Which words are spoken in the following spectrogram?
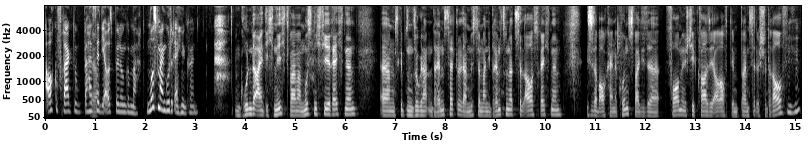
auch gefragt, du hast ja, ja die Ausbildung gemacht. Muss man gut rechnen können? Im Grunde eigentlich nicht, weil man muss nicht viel rechnen. Ähm, es gibt einen sogenannten Bremszettel, da müsste man die Bremshundertstel ausrechnen. Ist es aber auch keine Kunst, weil diese Formel steht quasi auch auf dem Bremszettel schon drauf. Mhm.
